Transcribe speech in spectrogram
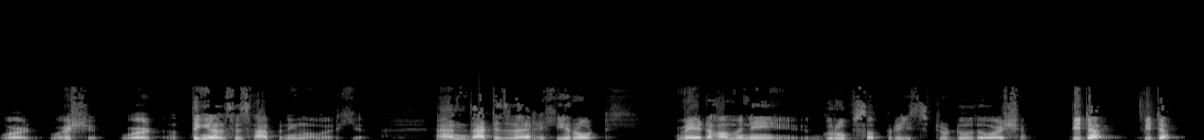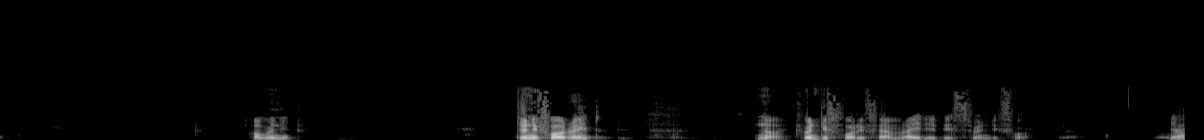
word, worship, word. Nothing else is happening over here. And that is where he wrote, made how many groups of priests to do the worship? Peter? Peter? How many? 24, right? No, 24 if I'm right, it is 24. Yeah?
